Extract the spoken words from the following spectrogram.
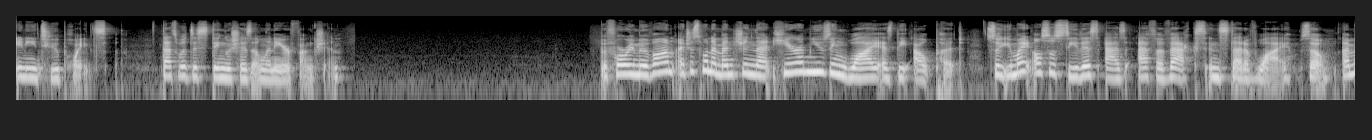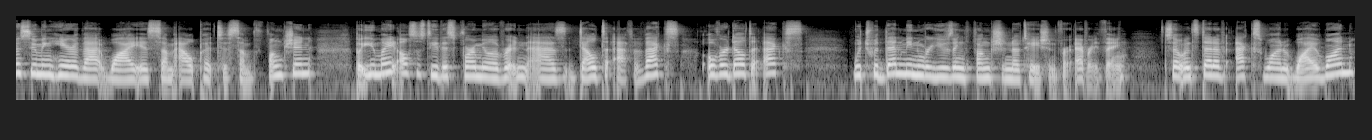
any two points. That's what distinguishes a linear function. Before we move on, I just want to mention that here I'm using y as the output. So you might also see this as f of x instead of y. So I'm assuming here that y is some output to some function, but you might also see this formula written as delta f of x over delta x, which would then mean we're using function notation for everything. So instead of x1, y1,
